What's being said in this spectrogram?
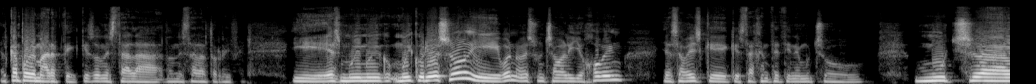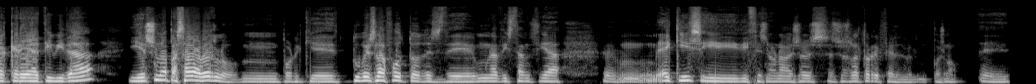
el campo de Marte, que es donde está la, donde está la Torre Eiffel. Y es muy, muy, muy curioso y bueno, es un chavalillo joven. Ya sabéis que, que esta gente tiene mucho, mucha creatividad y es una pasada verlo, mm, porque tú ves la foto desde una distancia mm, X y dices, no, no, eso es, eso es la Torre Eiffel. Pues no, eh,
